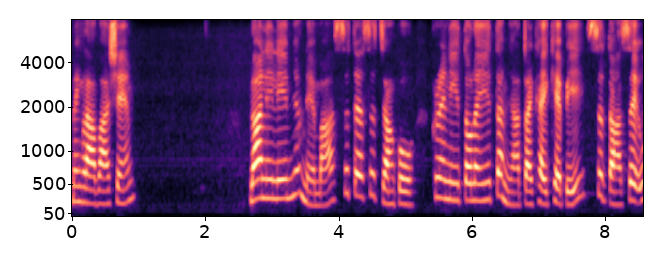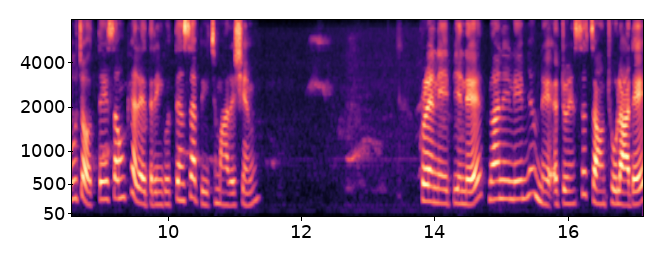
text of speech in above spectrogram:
မင်္ဂလာပါရှင်။လွာလီလေးမြို့နယ်မှာစစ်တပ်စစ်ကြောင်းကိုဂရနီတော်လရင်တပ်များတိုက်ခိုက်ခဲ့ပြီးစစ်သား၁၀ဦးကျော်တေဆုံးခဲ့တဲ့တဲ့ရင်ကိုတင်ဆက်ပေးချင်ပါတယ်ရှင်။ဂရနီပြည်နယ်လွာလီလေးမြို့နယ်အတွင်းစစ်ကြောင်းထိုးလာတဲ့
